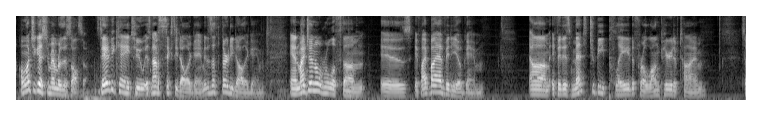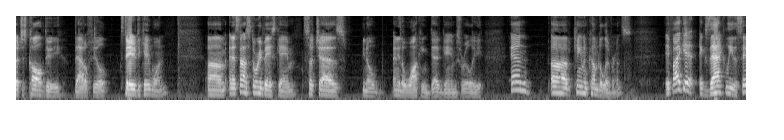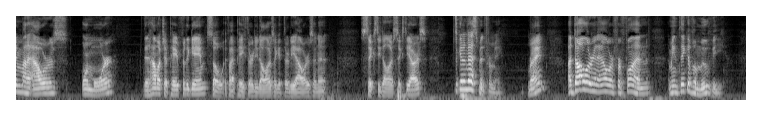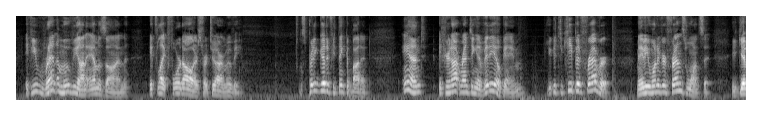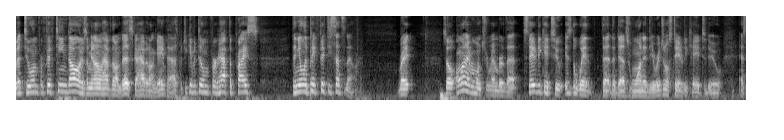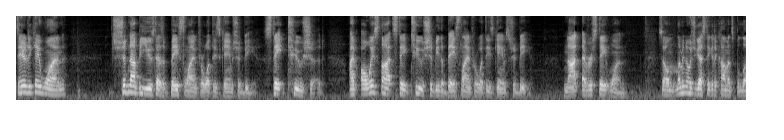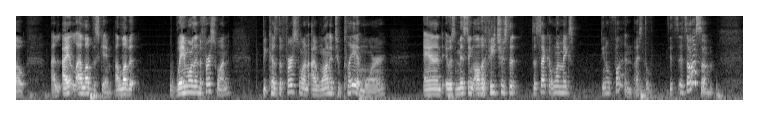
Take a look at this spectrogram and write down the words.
I want you guys to remember this also. State of Decay 2 is not a $60 game, it is a $30 game. And my general rule of thumb is if I buy a video game, um, if it is meant to be played for a long period of time, such as Call of Duty, Battlefield, State of Decay 1, um, and it's not a story based game, such as, you know, any of the Walking Dead games, really, and uh, Kingdom Come Deliverance. If I get exactly the same amount of hours or more than how much I paid for the game, so if I pay $30, I get 30 hours in it, $60, 60 hours, it's a good investment for me, right? A dollar an hour for fun. I mean, think of a movie. If you rent a movie on Amazon, it's like $4 for a two hour movie. It's pretty good if you think about it. And if you're not renting a video game, you get to keep it forever. Maybe one of your friends wants it. You give it to them for $15. I mean, I don't have it on disc, I have it on Game Pass, but you give it to them for half the price, then you only paid 50 cents an hour. Right? So I want everyone to remember that State of Decay 2 is the way that the devs wanted the original State of Decay to do, and State of Decay 1 should not be used as a baseline for what these games should be. State 2 should. I've always thought State 2 should be the baseline for what these games should be, not ever State 1. So let me know what you guys think in the comments below. I, I, I love this game. I love it way more than the first one because the first one I wanted to play it more and it was missing all the features that the second one makes, you know, fun. I still, it's it's awesome.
